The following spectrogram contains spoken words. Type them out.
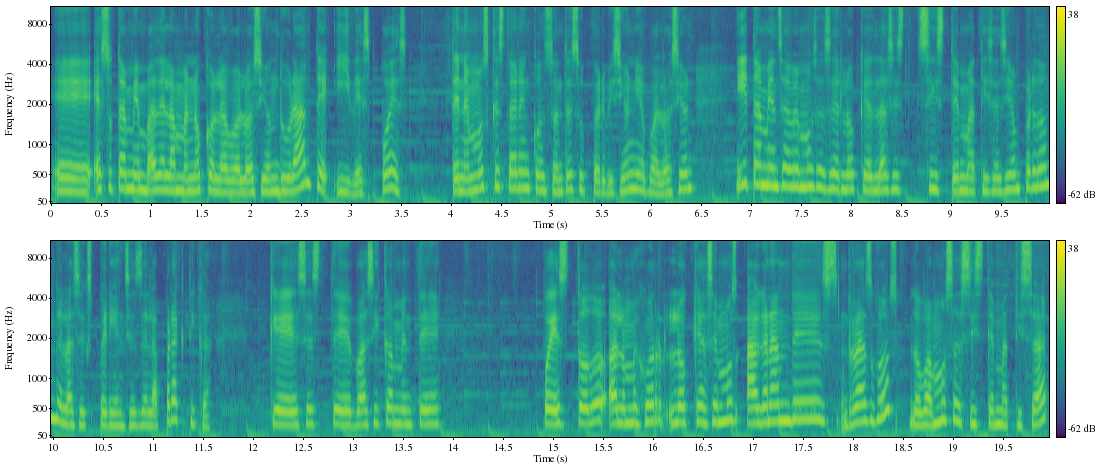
Eh, esto también va de la mano con la evaluación durante y después. Tenemos que estar en constante supervisión y evaluación y también sabemos hacer lo que es la sistematización, perdón, de las experiencias de la práctica, que es este básicamente pues todo, a lo mejor lo que hacemos a grandes rasgos, lo vamos a sistematizar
